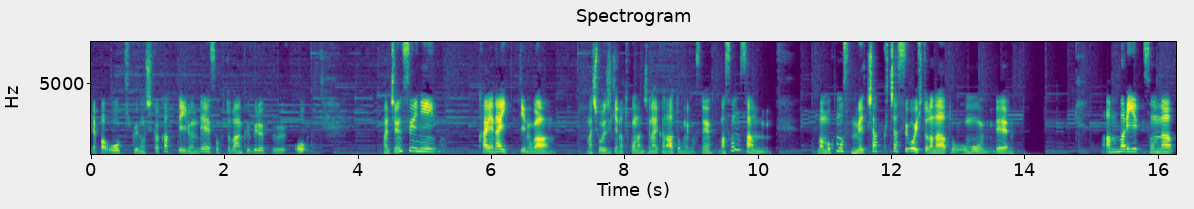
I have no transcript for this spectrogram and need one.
やっぱ大きくのしかかっているんで、ソフトバンクグループを、まあ、純粋に買えないっていうのが、まあ、正直なとこなんじゃないかなと思いますね。まあ、孫さん、まあ、僕もめちゃくちゃすごい人だなと思うんで、あんまりそんな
